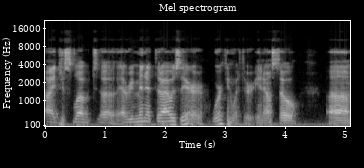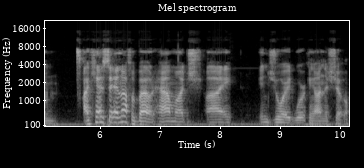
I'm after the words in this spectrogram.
I just loved uh, every minute that I was there working with her. You know, so um, I can't say enough about how much I enjoyed working on the show.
